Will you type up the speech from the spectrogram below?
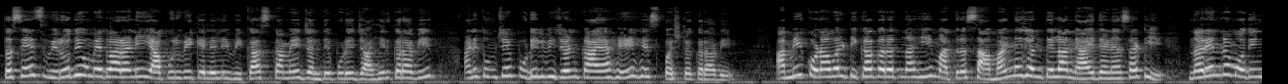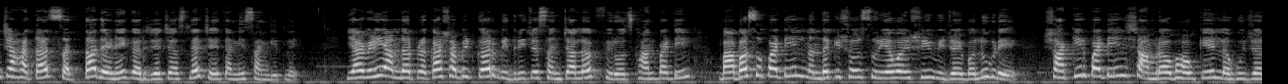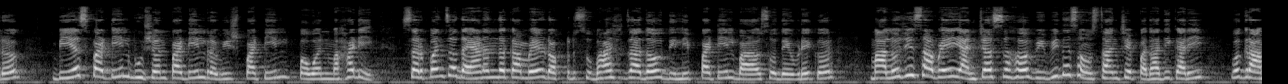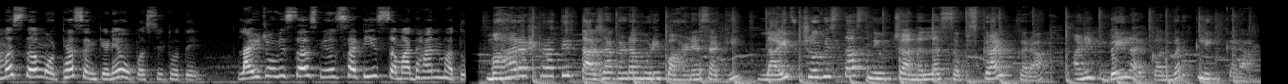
तसेच विरोधी उमेदवारांनी यापूर्वी केलेली विकास कामे जनतेपुढे जाहीर करावीत आणि तुमचे पुढील व्हिजन काय आहे हे स्पष्ट करावे. आम्ही कोणावर टीका करत नाही मात्र सामान्य जनतेला न्याय देण्यासाठी नरेंद्र मोदींच्या हातात सत्ता देणे गरजेचे असल्याचे त्यांनी सांगितले. यावेळी आमदार प्रकाश आंबेडकर बिद्रीचे संचालक फिरोज खान पाटील बाबासो पाटील नंदकिशोर सूर्यवंशी विजय बलुगडे Shakir Patil Shamrao Bhavke Lahu Jarag B S Patil Bhushan Patil Ravish Patil Pawan Mahadik sarpanch Dayanand Kamble doctor Subhash Jadhav Dilip Patil Balaso Devdekar Maloji Sable यांच्यासह विविध संस्थांचे पदाधिकारी व ग्रामस्थ मोठ्या संख्येने उपस्थित होते. लाईव्ह चोवीस तास न्यूजसाठी समाधान म्हातू महाराष्ट्रातील ताज्या घडामोडी पाहण्यासाठी लाईव्ह चोवीस तास न्यूज चॅनलला सबस्क्राईब करा आणि बेल आयकॉनवर क्लिक करा.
